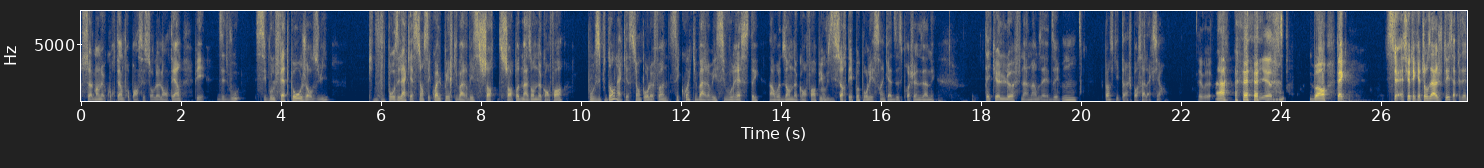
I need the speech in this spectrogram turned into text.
seulement le court terme, il faut penser sur le long terme. Puis dites-vous, si vous ne le faites pas aujourd'hui, puis vous vous posez la question, c'est quoi le pire qui va arriver si je ne sors, pas de ma zone de confort? Posez-vous donc la question pour le fun, c'est quoi qui va arriver si vous restez dans votre zone de confort puis mmh. vous n'y sortez pas pour les 5 à 10 prochaines années? Peut-être que là, finalement, vous allez dire, «Hmm, je pense qu'il est temps que je passe à l'action. C'est vrai. Hein? yes. Bon, fait que, est-ce que tu as quelque chose à ajouter? Ça faisait,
